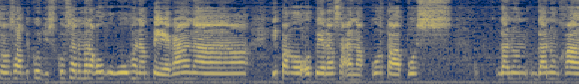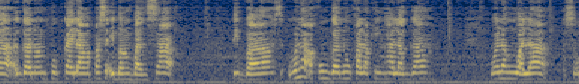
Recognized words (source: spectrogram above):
So, sabi ko, Diyos ko, saan naman ako kukuha ng pera na ipang-oopera sa anak ko, tapos, ganun, ganun ka, ganun po kailangan pa sa ibang bansa. 'Di ba? Wala akong ganun kalaking halaga. Walang wala. So,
